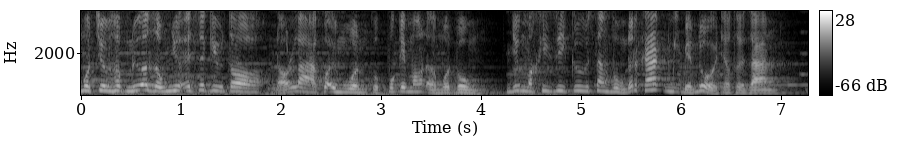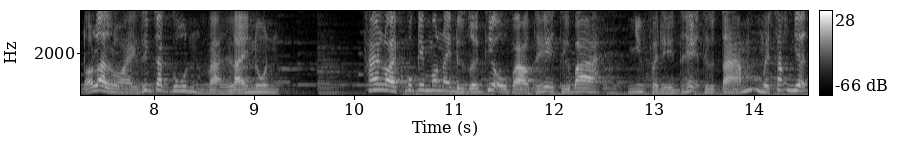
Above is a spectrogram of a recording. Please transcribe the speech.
Một trường hợp nữa giống như Executor đó là cội nguồn của Pokemon ở một vùng nhưng mà khi di cư sang vùng đất khác bị biến đổi theo thời gian. Đó là loài Zigzagoon và Lynun. Hai loài Pokemon này được giới thiệu vào thế hệ thứ ba nhưng phải đến thế hệ thứ 8 mới xác nhận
